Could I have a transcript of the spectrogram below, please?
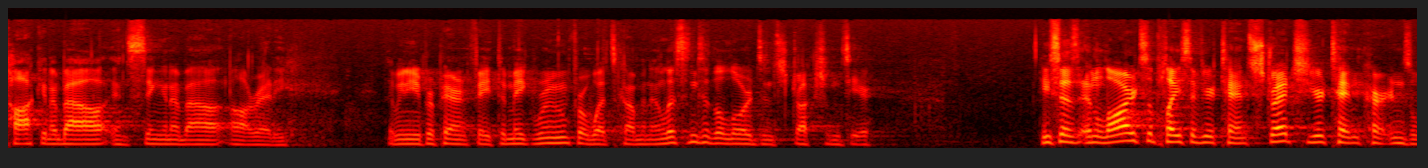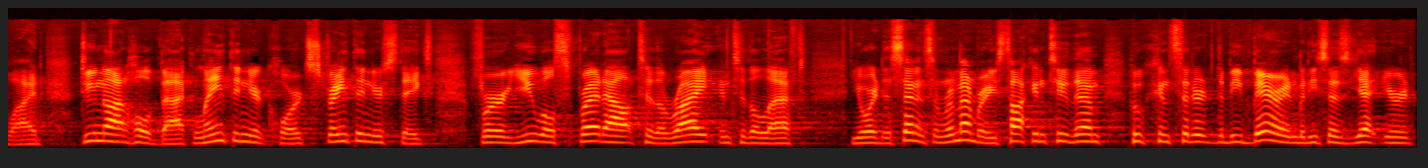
talking about and singing about already. That we need to prepare in faith to make room for what's coming. And listen to the Lord's instructions here. He says, Enlarge the place of your tent, stretch your tent curtains wide, do not hold back, lengthen your cords, strengthen your stakes, for you will spread out to the right and to the left your descendants. And remember, he's talking to them who considered to be barren, but he says, Yet your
